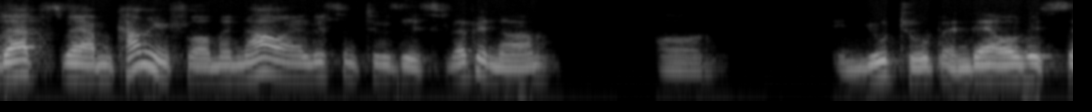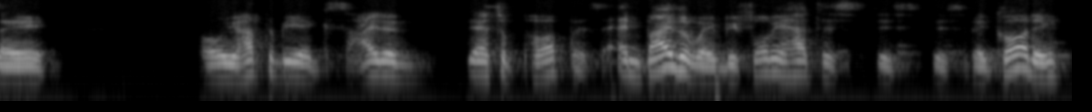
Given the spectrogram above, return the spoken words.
that's where I'm coming from. And now I listen to this webinar on in YouTube, and they always say, "Oh, you have to be excited. There's a purpose." And by the way, before we had this this this recording,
